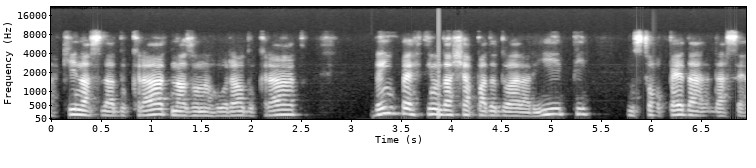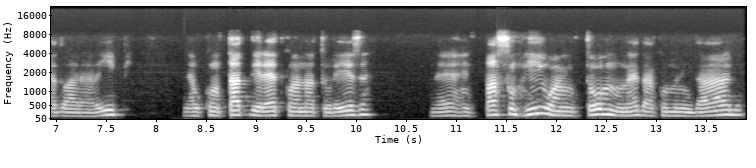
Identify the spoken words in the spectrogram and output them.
aqui na cidade do Crato, na zona rural do Crato, bem pertinho da Chapada do Araripe, no sopé da, da Serra do Araripe, né, o contato direto com a natureza, né, a gente passa um rio ao entorno, né, da comunidade,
